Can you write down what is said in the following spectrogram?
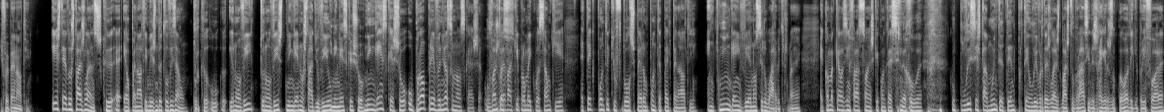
e foi penalti. Este é dos tais lances que é- é o penalti mesmo da televisão, porque eu não vi, tu não viste, ninguém no estádio viu, E ninguém se queixou. ninguém se queixou, o próprio Evanilson não se queixa. O Levanta-se. leva aqui para uma equação que é até que ponto é que o futebol espera um pontapé de penalti em que ninguém vê a não ser o árbitro, não é? É como aquelas infrações que acontecem na rua, que o polícia está muito atento porque tem o livro das leis debaixo do braço e das regras do código e por aí fora,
